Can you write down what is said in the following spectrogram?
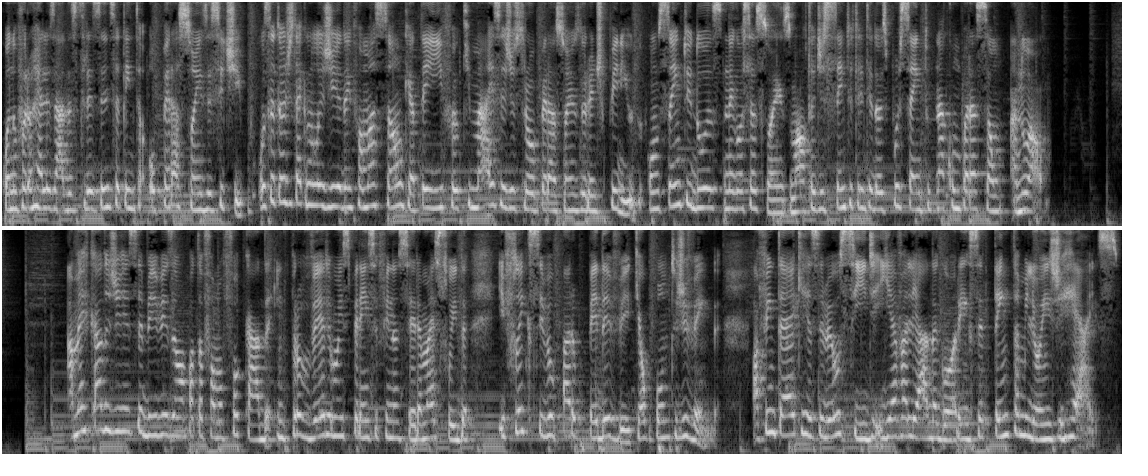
quando foram realizadas 370 operações desse tipo. O setor de tecnologia da informação, que é a TI, foi o que mais registrou operações durante o período, com 102 negociações, uma alta de 132% na comparação anual. A Mercado de Recebíveis é uma plataforma focada em prover uma experiência financeira mais fluida e flexível para o PDV, que é o ponto de venda. A fintech recebeu o CID e é avaliada agora em 70 milhões de reais.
